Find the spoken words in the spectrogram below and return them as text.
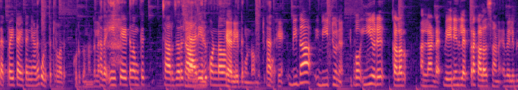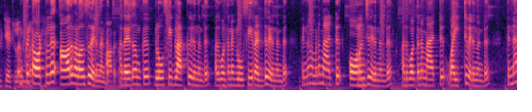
സെപ്പറേറ്റ് ആയിട്ട് തന്നെയാണ് കൊടുത്തിട്ടുള്ളത്. കൊടുക്കുന്നുണ്ട് അതെ ഈസി ആയിട്ട് നമുക്ക് ചാർജർ ക്യാരി ചെയ്ത് കൊണ്ടുപോകാൻ വിത വി ടുന് ഇപ്പോൾ ഈ ഒരു കളർ അല്ലാണ്ട് വേരിയന്റിൽ എത്ര കളേഴ്സ് ആണ് അവൈലബിലിറ്റി ആയിട്ടുള്ളത് നമുക്ക് ടോട്ടൽ ആറ് കളേഴ്സ് വരുന്നുണ്ട്. അതായത് നമുക്ക് ഗ്ലോസി ബ്ലാക്ക് വരുന്നുണ്ട് അതുപോലെ തന്നെ ഗ്ലോസി റെഡ് വരുന്നുണ്ട് പിന്നെ നമ്മുടെ മാറ്റ് ഓറഞ്ച് വരുന്നുണ്ട് അതുപോലെ തന്നെ മാറ്റ് വൈറ്റ് വരുന്നുണ്ട് പിന്നെ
